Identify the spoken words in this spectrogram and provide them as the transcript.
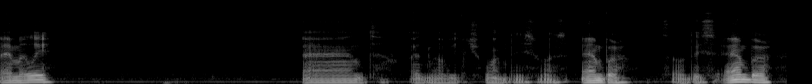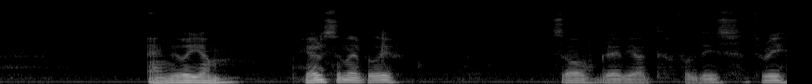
Emily. And I don't know which one this was. Amber. So this Amber and William Harrison I believe. So graveyard for these three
